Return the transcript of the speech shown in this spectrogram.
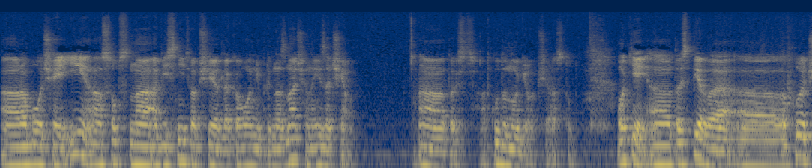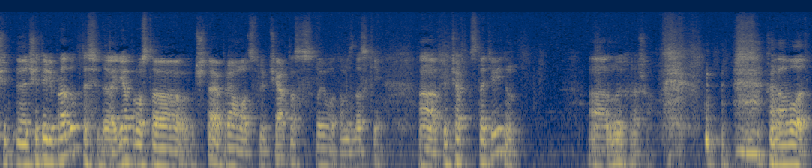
рабочий и, собственно, объяснить вообще, для кого они предназначены и зачем. А, то есть, откуда ноги вообще растут. Окей, а, то есть, первое, а, входит четыре продукта сюда, я просто читаю прямо вот с флипчарта со своего, там, с доски. Флипчарт, кстати, виден? Ну и хорошо. Вот.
